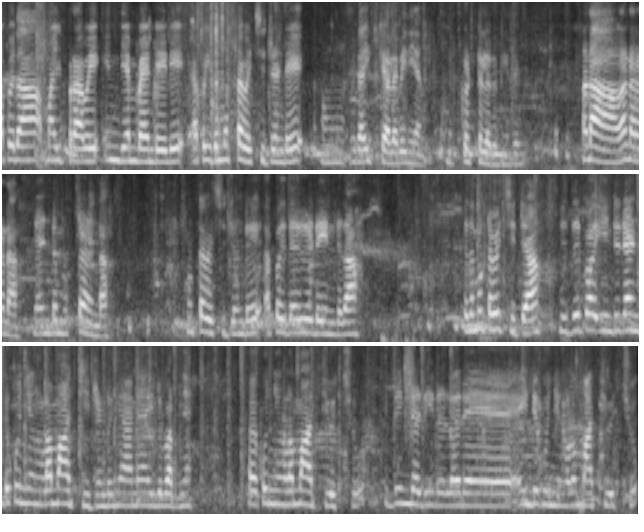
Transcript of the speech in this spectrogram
അപ്പൊ അപ്പോൾ ഇതാ മൈപ്രാവ് ഇന്ത്യൻ ബാൻഡേഡ് അപ്പോൾ ഇത് മുട്ട വെച്ചിട്ടുണ്ട്. ഇതാ ഇക്കല ബനിയാണ് കെട്ടില കിട്ടിയിട്ടുണ്ട് അടാ കടാ രണ്ട് മുട്ട ഉണ്ടാ മുട്ട വെച്ചിട്ടുണ്ട്. അപ്പോൾ ഇത് ഇവിടെ ഉണ്ട് ഇതാ ഇത് മുട്ട വെച്ചിട്ടാ. ഇതിപ്പോൾ ഇതിന്റെ രണ്ട് കുഞ്ഞുങ്ങളെ മാറ്റിയിട്ടുണ്ട്. ഞാൻ അതിൽ പറഞ്ഞ കുഞ്ഞുങ്ങളെ മാറ്റി വെച്ചു. ഇതിന്റെ അടിയിലുള്ള ഒരു അതിന്റെ കുഞ്ഞുങ്ങളും മാറ്റി വെച്ചു.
